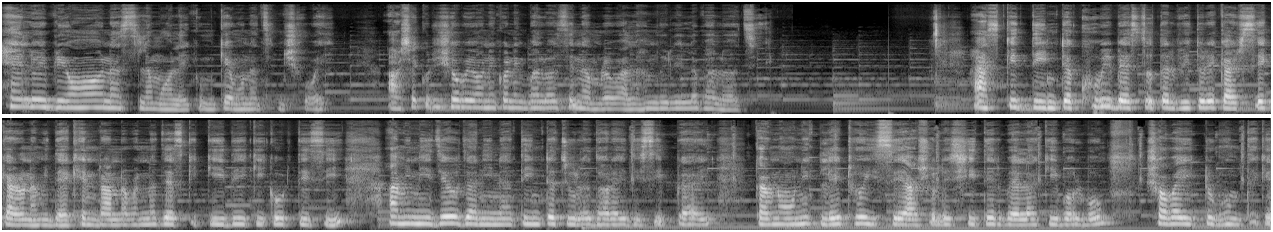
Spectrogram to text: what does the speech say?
হ্যালো এভরিওয়ান আসসালামু আলাইকুম কেমন আছেন সবাই? আশা করি সবাই অনেক অনেক ভালো আছেন, আমরাও আলহামদুলিল্লাহ ভালো আছি। আজকের দিনটা খুবই ব্যস্ততার ভিতরে কাটছে, কারণ আমি দেখেন রান্নাবান্না যে আজকে কী দিয়ে কী করতেছি, আমি নিজেও জানি না, তিনটা চুলা ধরাই দিছি প্রায় কারণ অনেক লেট হয়েছে আসলে শীতের বেলা কি বলব? সবাই একটু ঘুম থেকে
